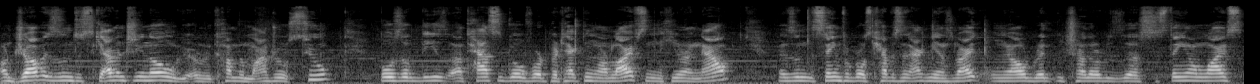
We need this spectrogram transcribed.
Our job isn't to scavenge, you know, recover modules too. Both of these uh, tasks go for protecting our lives in the here and now. Isn't the same for both Kevin and Agnus, right? We all rid each other of the sustain our lives.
